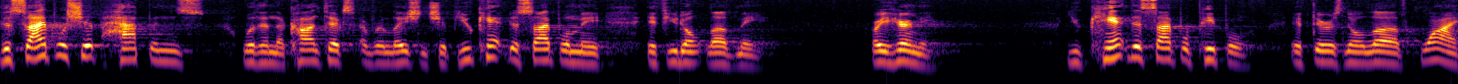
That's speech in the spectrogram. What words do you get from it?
Discipleship happens within the context of relationship. You can't disciple me if you don't love me. Are you hearing me? You can't disciple people if there is no love. Why?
